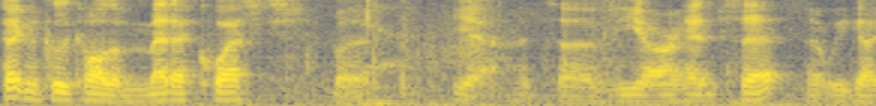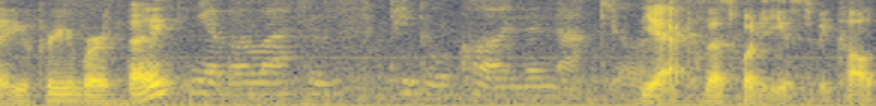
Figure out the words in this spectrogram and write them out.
technically called a MetaQuest, but yeah, it's a VR headset that we got you for your birthday. Yeah, but lots of people call it an Oculus. Yeah, because that's what it used to be called.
